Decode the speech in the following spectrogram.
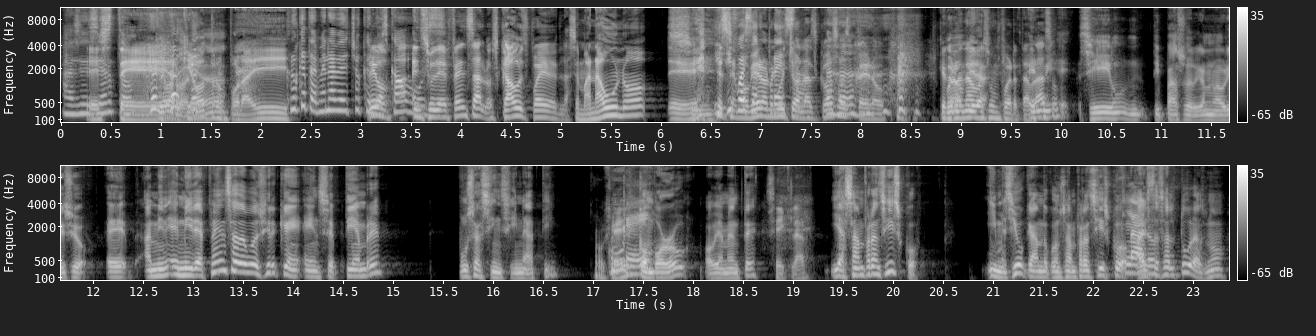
Así es este, cierto. ¿Qué otro por ahí? Creo que también había dicho que Digo, los Cowboys. En su defensa, los Cowboys fue la semana uno. Eh, sí. se fue movieron sorpresa. mucho las cosas, pero que Bueno, le mandamos mira, un fuerte abrazo. mi- sí, un tipazo del gran Mauricio. Eh, a mí, en mi defensa, debo decir que en septiembre puse a Cincinnati, con Burrow, obviamente, Sí, claro. y a San Francisco. Y me sigo quedando con San Francisco a estas alturas, ¿no?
